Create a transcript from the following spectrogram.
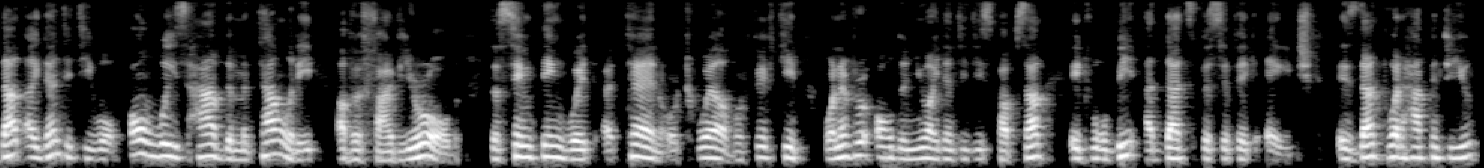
that identity will always have the mentality of a five year old the same thing with a 10 or 12 or 15 whenever all the new identities pops up it will be at that specific age. Is that what happened to you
